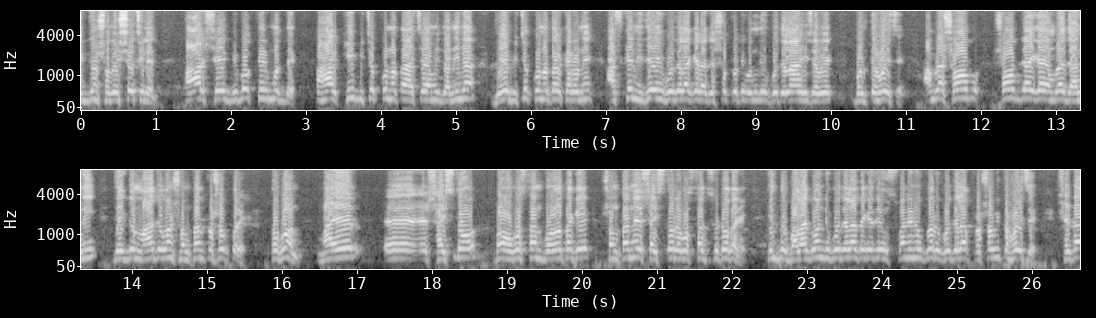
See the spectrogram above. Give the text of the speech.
একজন সদস্য ছিলেন। তার সেই বিভক্তির মধ্যে তাহার কি বিচক্ষণতা আছে আমি জানি না। যে বিচক্ষণতার কারণে আজকে নিজেই উপজেলাকে রাজস্ব প্রতিবন্ধী উপজেলা হিসেবে বলতে হয়েছে। আমরা সব সব জায়গায় আমরা জানি যে একজন মা যখন সন্তান প্রসব করে, তখন মায়ের স্বাস্থ্য বা অবস্থান বড় থাকে, সন্তানের স্বাস্থ্যর অবস্থান ছোট থাকে। কিন্তু বালাগঞ্জ উপজেলা থেকে যে উসমানীনগর উপজেলা প্রসবিত হয়েছে, সেটা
